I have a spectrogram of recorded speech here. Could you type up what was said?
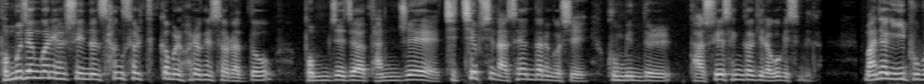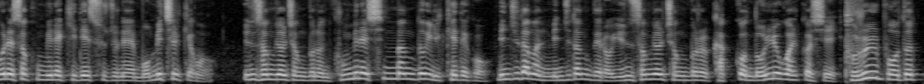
법무장관이 할 수 있는 상설특검을 활용해서라도 범죄자 단죄에 지체 없이 나서야 한다는 것이 국민들 다수의 생각이라고 믿습니다. 만약 이 부분에서 국민의 기대 수준에 못 미칠 경우 윤석열 정부는 국민의 신망도 잃게 되고 민주당은 민주당대로 윤석열 정부를 갖고 놀려고 할 것이 불을 보듯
